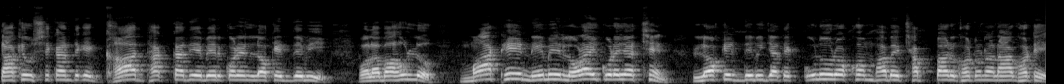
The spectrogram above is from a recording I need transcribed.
তাকেও সেখান থেকে ঘাত ধাক্কা দিয়ে বের করেন লকেট দেবী। বলা বাহুল্য, মাঠে নেমে লড়াই করে যাচ্ছেন লকেট দেবী যাতে কোনো রকমভাবে ছাপ্পার ঘটনা না ঘটে।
